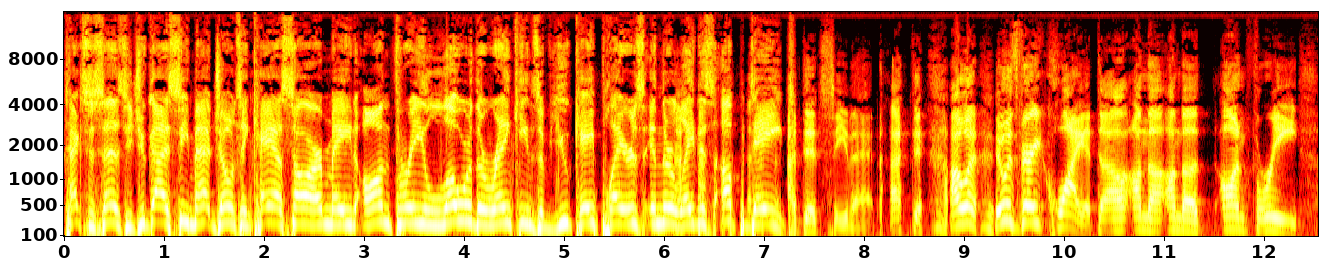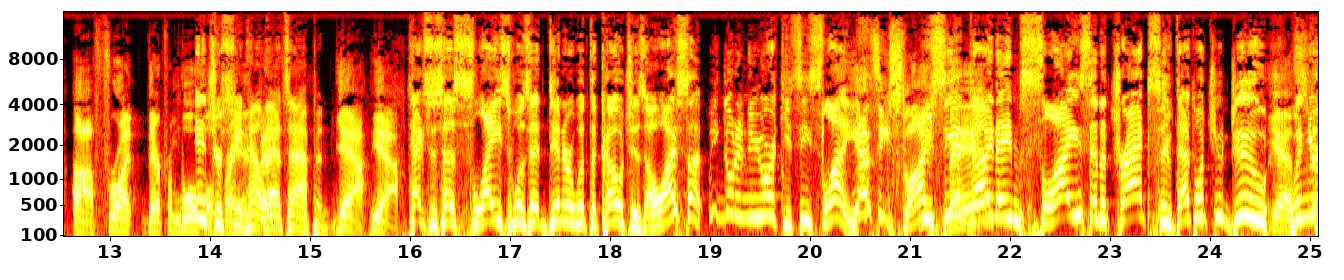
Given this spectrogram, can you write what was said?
Texas says, did you guys see Matt Jones and KSR made On3 lower the rankings of UK players in their latest update? I did see that. I did. I went, it was very quiet uh, on the on the On3 uh, front there from Louisville. Interesting fans. how that's happened. Yeah, yeah. Texas says Slice was at dinner with the coaches. Oh, I saw. We can go to New York. You see Slice. You gotta see Slice, You see man. a guy named Slice in a tracksuit. That's what you do Yes. when you're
